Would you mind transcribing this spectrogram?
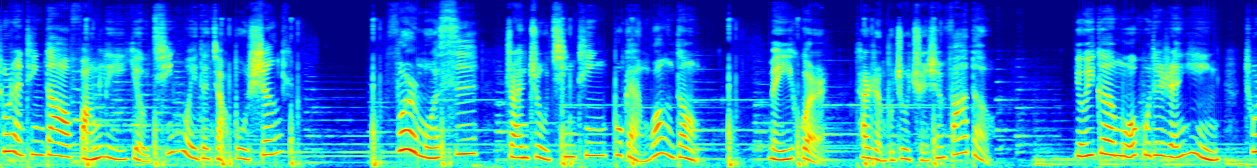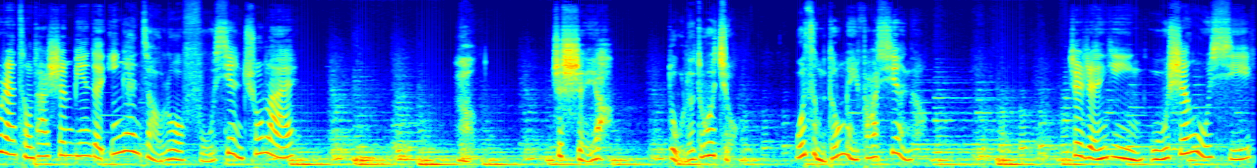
突然听到房里有轻微的脚步声。福尔摩斯专注倾听，不敢妄动。没一会儿，他忍不住全身发抖。有一个模糊的人影突然从他身边的阴暗角落浮现出来。啊，这谁呀？躲了多久？我怎么都没发现呢？这人影无声无息，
